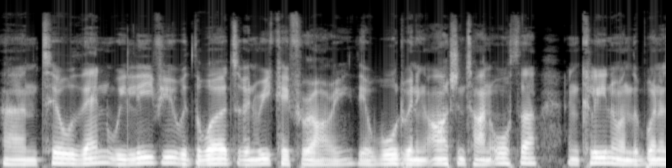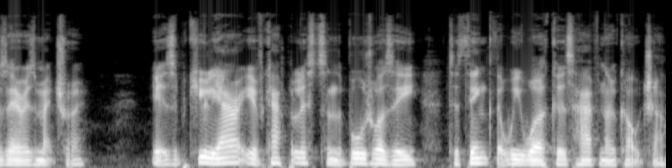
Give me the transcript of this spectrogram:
until then, we leave you with the words of Enrique Ferrari, the award winning Argentine author and cleaner on the Buenos Aires metro. It is a peculiarity of capitalists and the bourgeoisie to think that we workers have no culture.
